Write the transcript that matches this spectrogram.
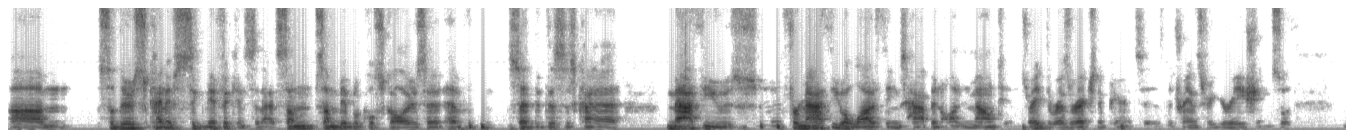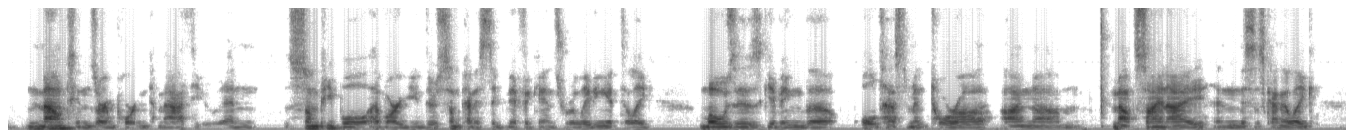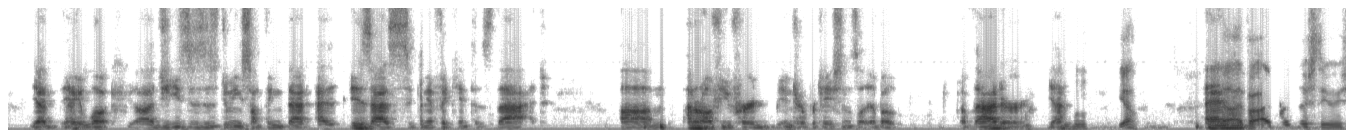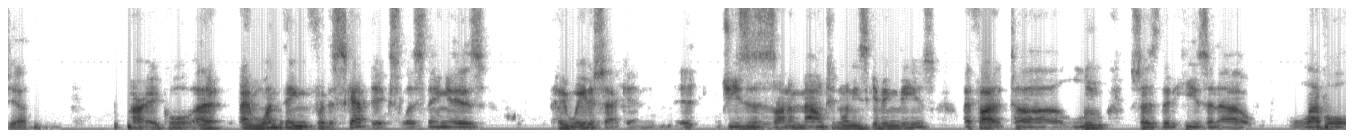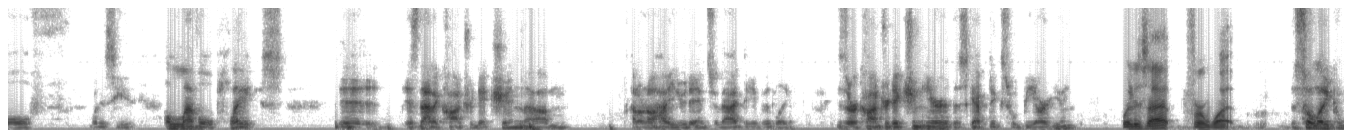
Um, so there's kind of significance to that. Some some biblical scholars have said that this is kind of Matthew's for Matthew. A lot of things happen on mountains, right? The resurrection appearances, the transfiguration. So mountains are important to Matthew. And some people have argued there's some kind of significance relating it to like Moses giving the Old Testament Torah on um, Mount Sinai. And this is kind of like, yeah, hey, look, uh, Jesus is doing something that is as significant as that. Um, I don't know if you've heard interpretations about of that or yeah, mm-hmm. yeah, and yeah, I've, I've heard those theories. Yeah, all right, cool. Uh, and one thing for the skeptics listening is, hey, wait a second. It, Jesus is on a mountain when he's giving these. I thought uh, Luke says that he's in a level. What is he? A level place. Is, that a contradiction? Um, I don't know how you'd answer that, David. Like, is there a contradiction here? The skeptics would be arguing. What is that for? What? so like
